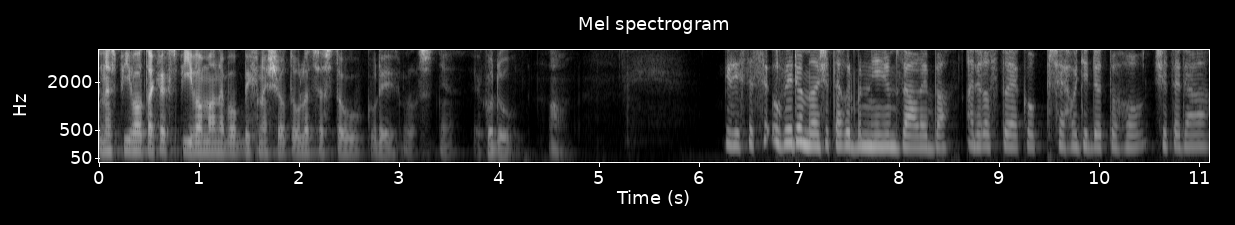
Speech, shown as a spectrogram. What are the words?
nespíval tak, jak zpívám, nebo bych nešel touhle cestou, kudy vlastně jako jdu. No. Kdy jste si uvědomil, že ta hudba není jenom záliba a dalo se to jako přehodit do toho, že teda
